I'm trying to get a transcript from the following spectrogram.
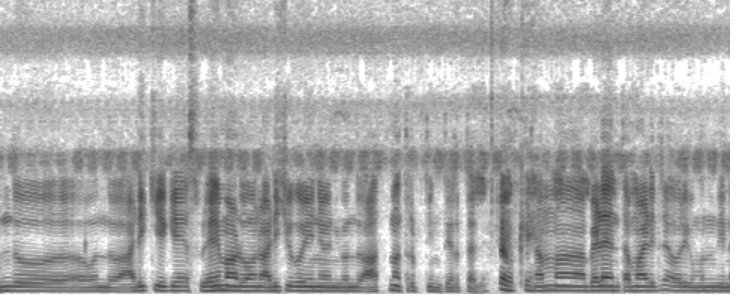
ಒಂದು ಒಂದು ಅಡಿಕೆಗೆ ಸ್ಪ್ರೇ ಮಾಡುವವನು ಅಡಿಕೆಗೂ ಒಂದು ಆತ್ಮತೃಪ್ತಿ ಅಂತ ಇರ್ತದೆ. ನಮ್ಮ ಬೆಳೆ ಅಂತ ಮಾಡಿದರೆ ಅವರಿಗೆ ಮುಂದಿನ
